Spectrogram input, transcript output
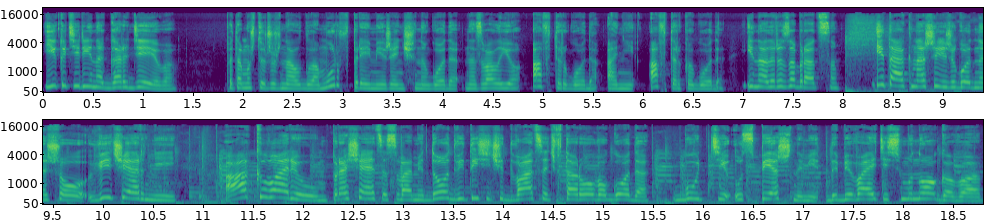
Екатерина Гордеева, потому что журнал «Гламур» в премии «Женщина года» назвал ее «Автор года», а не «Авторка года». И надо разобраться. Итак, наше ежегодное шоу «Вечерний Аквариум» прощается с вами до 2022 года. Будьте успешными, добивайтесь многого.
